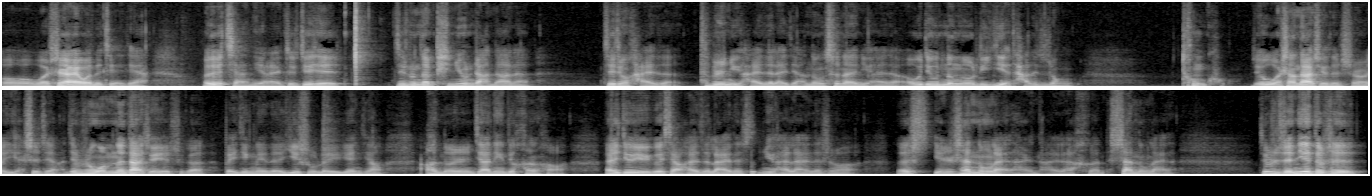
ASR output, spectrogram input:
哦，我是爱我的姐姐，我就想起来，就这些。这种在贫穷长大的这种孩子，特别是女孩子来讲，农村的女孩子，我就能够理解她的这种痛苦。就我上大学的时候也是这样，就是我们的大学也是个北京类的艺术类院校，很多人家庭就很好。哎，就有一个小孩子来的女孩来的时候，呃，也是山东来的还是哪里来？河山东来的，就是人家都是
